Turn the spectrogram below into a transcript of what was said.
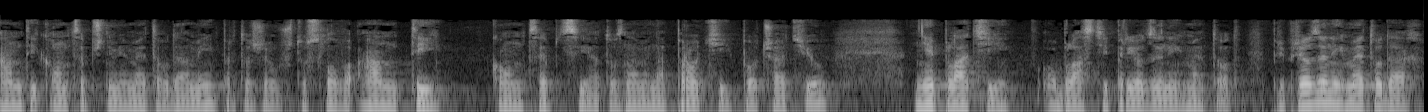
antikoncepčnými metódami, pretože už to slovo antikoncepcia, to znamená proti počatiu, neplatí v oblasti prirodzených metód. Pri prirodzených metódach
